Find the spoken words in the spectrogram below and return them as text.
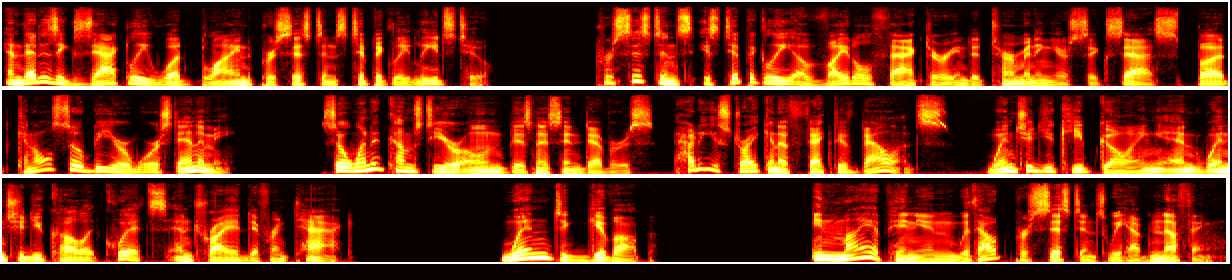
And that is exactly what blind persistence typically leads to. Persistence is typically a vital factor in determining your success, but can also be your worst enemy. So, when it comes to your own business endeavors, how do you strike an effective balance? When should you keep going, and when should you call it quits and try a different tack? When to give up. In my opinion, without persistence, we have nothing.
